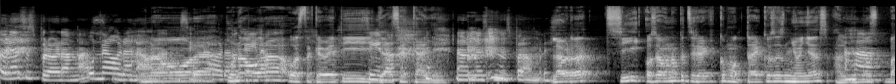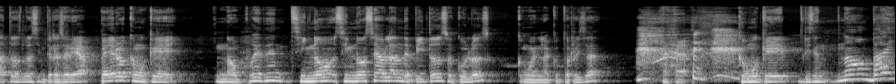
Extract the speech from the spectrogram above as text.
duran sus programas? Una hora. Una hora, una hora. una no. o hasta que Betty Sí, ya no. se calle. No, no es, no es para hombres. La verdad, sí. O sea, uno pensaría que como trae cosas ñoñas, a algunos Ajá. vatos les interesaría, pero como que no pueden. Si no, si no se hablan de pitos o culos, como en la cotorriza, como que dicen, no, bye.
